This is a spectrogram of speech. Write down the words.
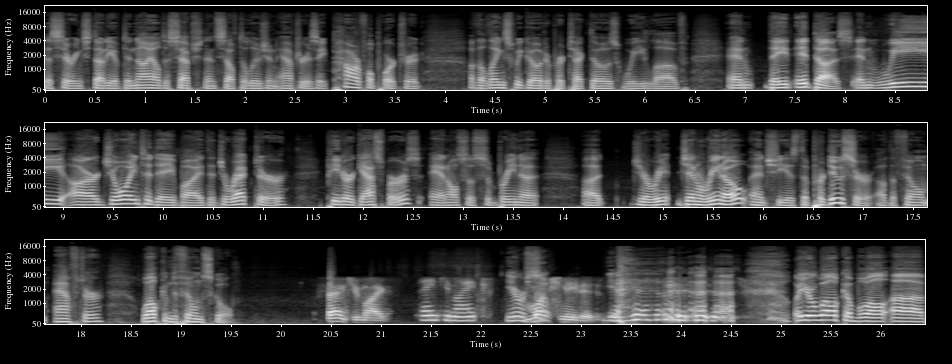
A searing study of denial, deception, and self delusion. After is a powerful portrait of the lengths we go to protect those we love. And they it does. And we are joined today by the director, Peter Gaspersz, and also Sabrina uh, Gennarino, and she is the producer of the film After. Welcome to Film School. Thank you, Mike. Thank you, Mike. You're much so, needed. Yeah. well, you're welcome. Well, uh,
